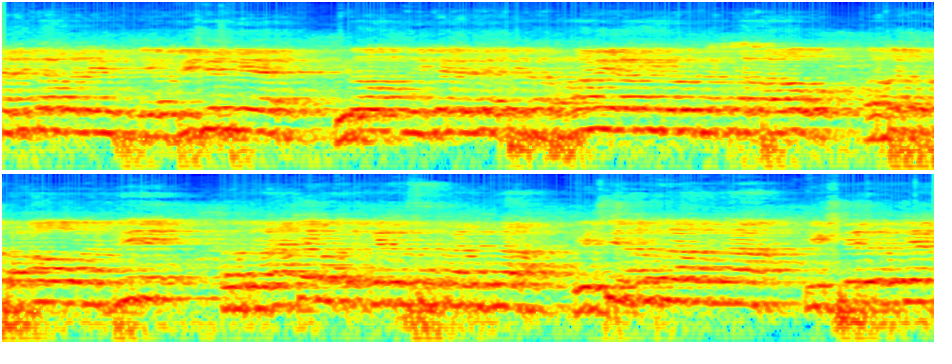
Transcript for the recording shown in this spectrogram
అధికారులని ఇక బీజేపీ ఈరోజు ఇదే పెద్ద ప్రభావి తాను మొదటి ప్రభావం ఉన్నది. రాజ్యాంగ కేంద్ర సర్కార్ ఇచ్చిన అనుగ్రహం ఈ క్షేత్రంలో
